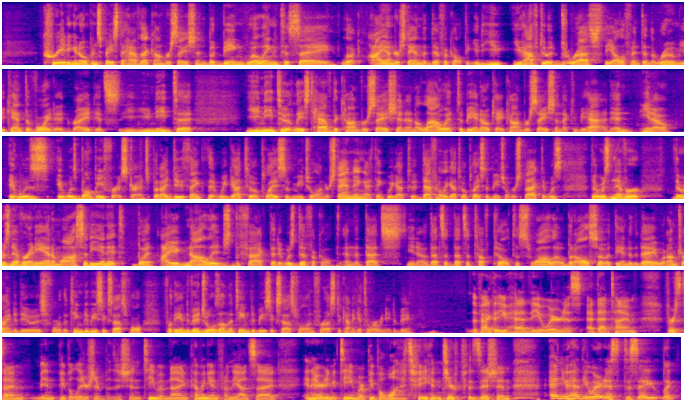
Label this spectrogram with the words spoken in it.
creating an open space to have that conversation, but being willing to say, look, I understand the difficulty. You, you, you have to address the elephant in the room. You can't avoid it, right? It's, you need to, you need to at least have the conversation and allow it to be an okay conversation that can be had. And, you know, it was it was bumpy for a stretch, but I do think that we got to a place of mutual understanding. I think we got to definitely got to a place of mutual respect. It was there was never there was never any animosity in it, but I acknowledged the fact that it was difficult and that that's you know that's a that's a tough pill to swallow. But also at the end of the day, what I'm trying to do is for the team to be successful, for the individuals on the team to be successful, and for us to kind of get to where we need to be the fact that you had the awareness at that time, first time in people leadership position, team of nine, coming in from the outside, inheriting a team where people wanted to be in your position, and you had the awareness to say, look,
